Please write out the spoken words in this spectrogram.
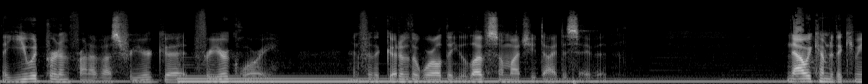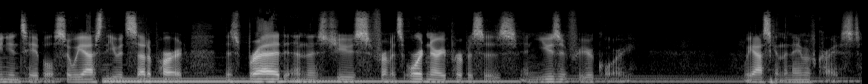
that you would put in front of us for your good, for your glory and for the good of the world that you love so much you died to save it. Now we come to the communion table, so we ask that you would set apart this bread and this juice from its ordinary purposes and use it for your glory. We ask in the name of Christ.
